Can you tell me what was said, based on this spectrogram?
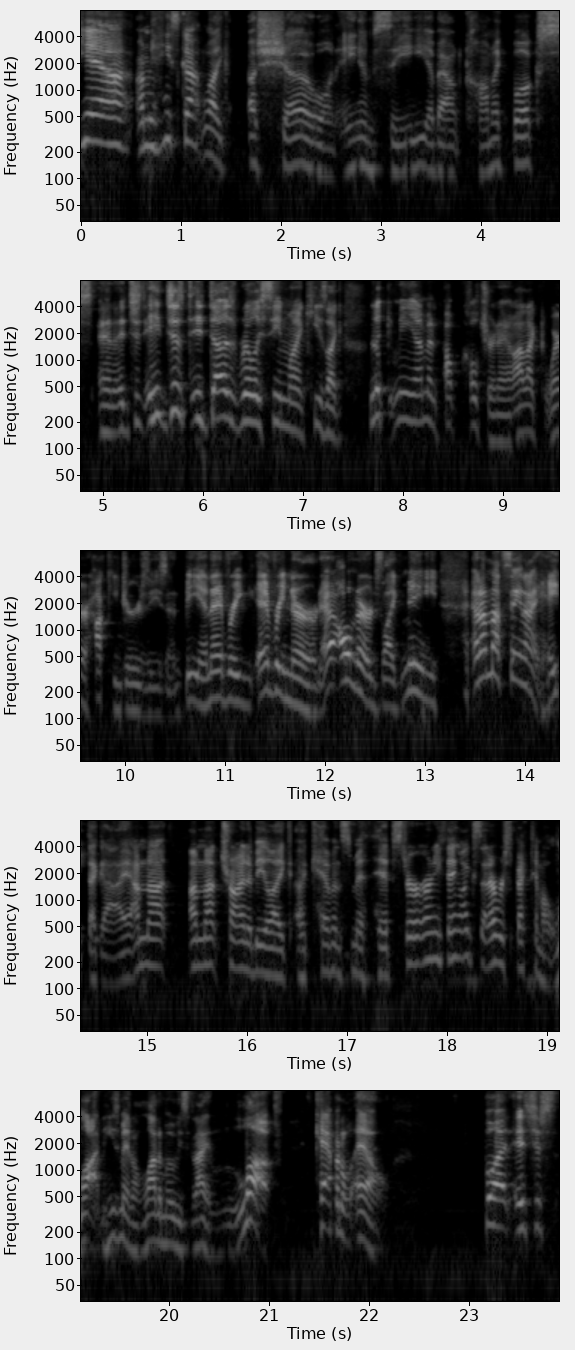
Yeah, I mean he's got like a show on AMC about comic books, and it just it just it does really seem like he's like, look at me, I'm in pop culture now. I like to wear hockey jerseys and be in every every nerd, all nerds like me. And I'm not saying I hate the guy. I'm not I'm not trying to be like a Kevin Smith hipster or anything. Like I said, I respect him a lot, and he's made a lot of movies that I love. Capital L. But it's just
